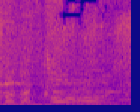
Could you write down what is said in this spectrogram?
For the cause!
